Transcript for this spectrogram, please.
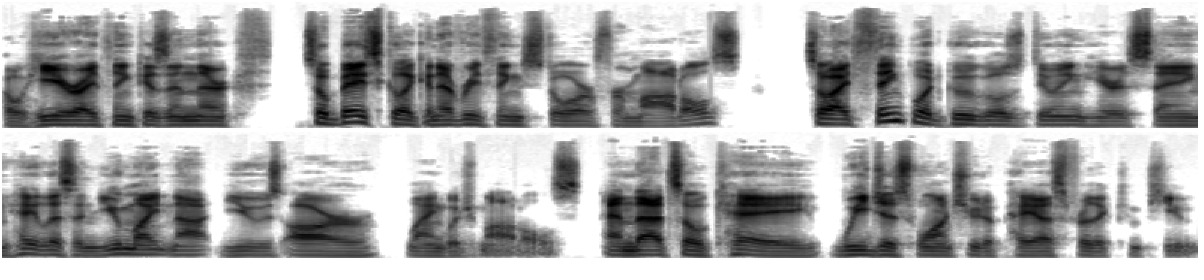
Cohere. I think is in there. So basically, like an everything store for models. So I think what Google's doing here is saying, hey, listen, you might not use our language models, and that's okay. We just want you to pay us for the compute.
